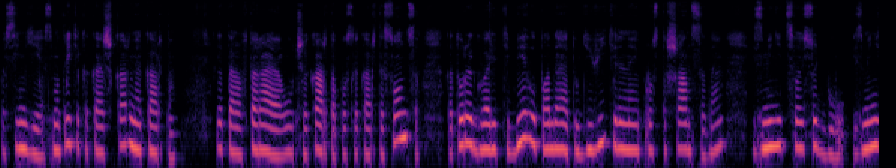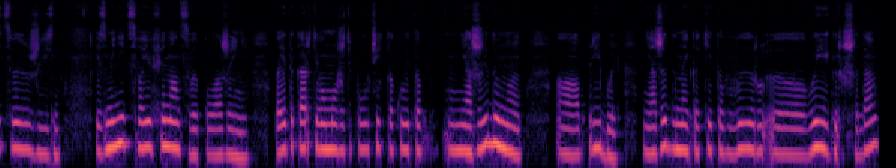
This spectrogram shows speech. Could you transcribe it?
по семье. Смотрите, какая шикарная карта. Это вторая лучшая карта после карты Солнца, которая говорит, тебе выпадают удивительные просто шансы да, изменить свою судьбу, изменить свою жизнь, изменить свое финансовое положение. По этой карте вы можете получить какую-то неожиданную а, прибыль, неожиданные какие-то вы, э, выигрыши, да,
